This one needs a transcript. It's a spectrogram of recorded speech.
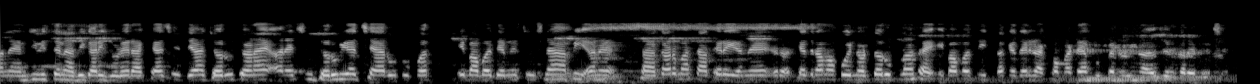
અને એમજીવીસીના અધિકારી જોડે રાખ્યા છે. જ્યાં જરૂર જણાય અને શું જરૂરિયાત છે આ રૂટ ઉપર, એ બાબતે એમને સૂચના આપી અને સહકારમાં સાથે રહી અને રથયાત્રામાં કોઈ નડતરૂપ ન થાય, એ બાબતની તકેદારી રાખવા માટે આ ફૂડ પેટ્રોલિંગનું આયોજન કરેલું છે.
